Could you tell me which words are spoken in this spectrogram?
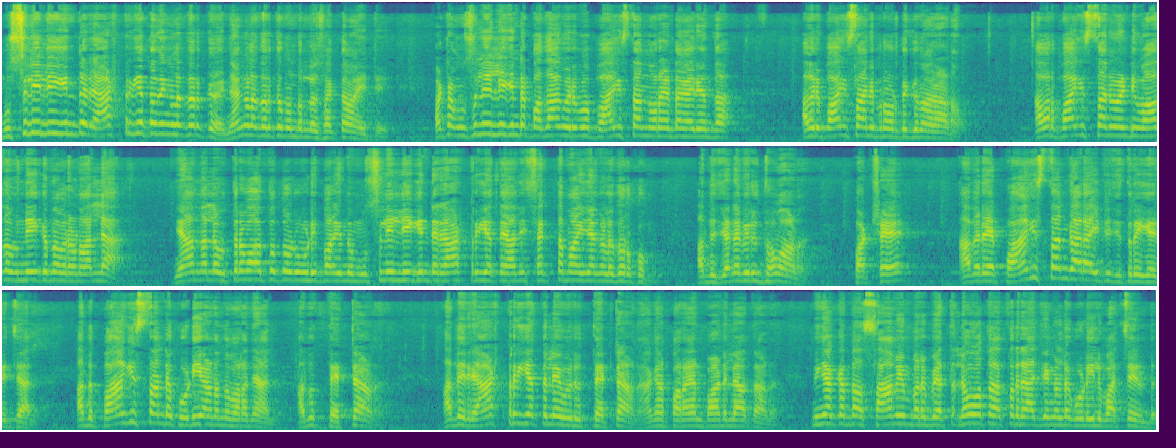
മുസ്ലിം ലീഗിന്റെ രാഷ്ട്രീയത്തെ നിങ്ങൾ എതിർക്ക്. ഞങ്ങൾ എതിർക്കുന്നുണ്ടല്ലോ ശക്തമായിട്ട്. പക്ഷെ മുസ്ലിം ലീഗിന്റെ പതാക വരുമ്പോൾ പാകിസ്ഥാൻ എന്ന് പറയേണ്ട കാര്യം എന്താ? അവർ പാകിസ്ഥാനിൽ പ്രവർത്തിക്കുന്നവരാണോ? അവർ പാകിസ്ഥാന് വേണ്ടി വാദം ഉന്നയിക്കുന്നവരാണോ? അല്ല. ഞാൻ നല്ല ഉത്തരവാദിത്വത്തോടു കൂടി പറയുന്നു മുസ്ലിം ലീഗിന്റെ രാഷ്ട്രീയത്തെ അതിശക്തമായി ഞങ്ങൾ എതിർക്കും. അത് ജനവിരുദ്ധമാണ്. പക്ഷേ അവരെ പാകിസ്ഥാൻകാരായിട്ട് ചിത്രീകരിച്ചാൽ അത് പാകിസ്ഥാന്റെ കൊടിയാണെന്ന് പറഞ്ഞാൽ അത് തെറ്റാണ്. അത് രാഷ്ട്രീയത്തിലെ ഒരു തെറ്റാണ്. അങ്ങനെ പറയാൻ പാടില്ലാത്തതാണ്. നിങ്ങൾക്ക് എന്താ സാമ്യം പറയുമ്പോൾ ലോകത്ത് എത്ര രാജ്യങ്ങളുടെ കൊടിയിൽ പച്ചയുണ്ട്?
